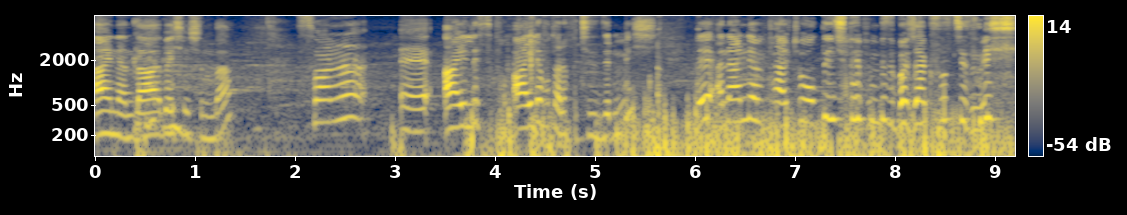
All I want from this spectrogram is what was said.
aynen daha 5 yaşında. Sonra e, ailesi aile fotoğrafı çizdirmiş ve anneannem felç olduğu için hepimizi bacaksız çizmiş.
